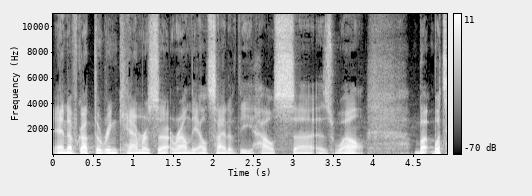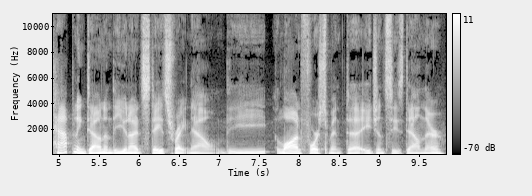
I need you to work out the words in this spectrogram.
and I've got the ring cameras uh, around the outside of the house uh, as well. But what's happening down in the United States right now? The law enforcement uh, agencies down there,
